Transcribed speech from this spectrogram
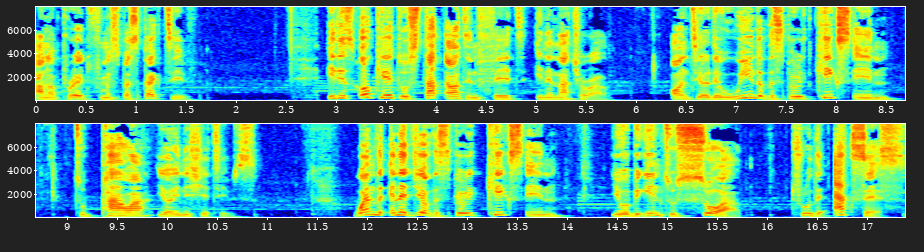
and operate from His perspective. It is okay to start out in faith in a natural until the wind of the Spirit kicks in to power your initiatives. When the energy of the Spirit kicks in, you will begin to soar through the access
